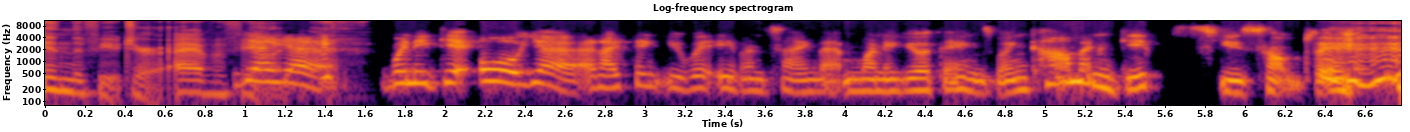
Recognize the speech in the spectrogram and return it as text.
in the future. I have a feeling. yeah. Yeah. When you get, oh, yeah. And I think you were even saying that in one of your things. When Carmen gifts you something, yeah,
